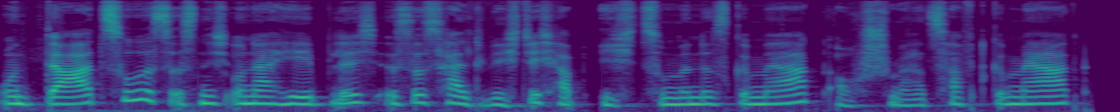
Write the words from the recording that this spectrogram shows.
Und dazu ist es nicht unerheblich, ist es halt wichtig, habe ich zumindest gemerkt, auch schmerzhaft gemerkt,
